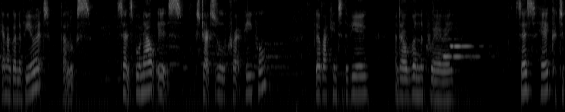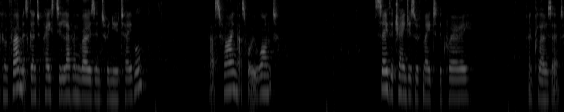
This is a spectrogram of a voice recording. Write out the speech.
Again, I'm going to view it. That looks sensible now. It's extracted all the correct people. Go back into the view and I'll run the query. It says here to confirm it's going to paste 11 rows into a new table. That's fine, that's what we want. Save the changes we've made to the query and close it.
